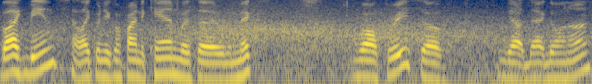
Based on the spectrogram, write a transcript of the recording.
black beans. I like when you can find a can with, uh, with a mix of all three. So got that going on.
